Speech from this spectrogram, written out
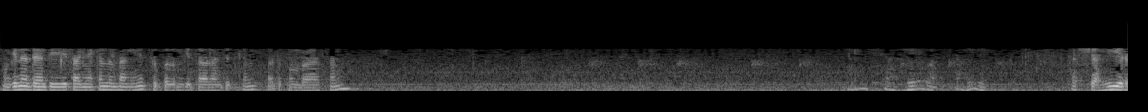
Mungkin ada yang ditanyakan tentang ini sebelum kita lanjutkan pada pembahasan. Syahir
